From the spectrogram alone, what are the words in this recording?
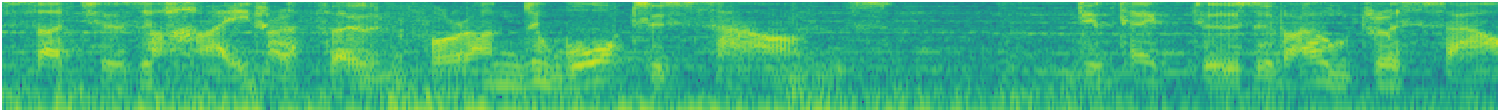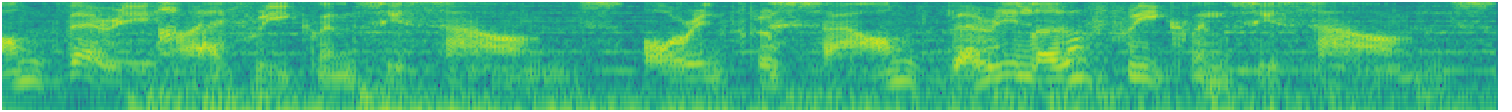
such as a hydrophone for underwater sounds. Detectors of ultrasound very high frequency sounds, or infrasound very low frequency sounds,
